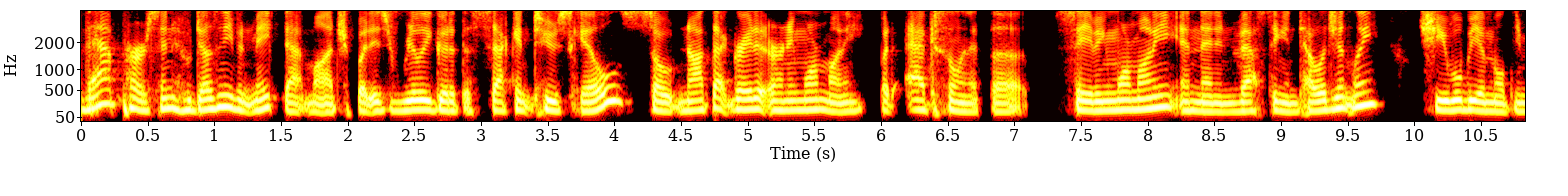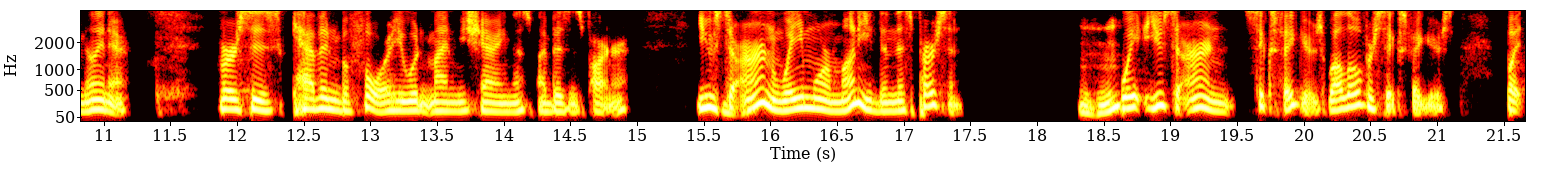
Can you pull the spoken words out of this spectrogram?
that person who doesn't even make that much, but is really good at the second two skills. So, not that great at earning more money, but excellent at the saving more money and then investing intelligently, she will be a multimillionaire. Versus Kevin before, he wouldn't mind me sharing this, my business partner, used to mm-hmm. earn way more money than this person. Mm-hmm. Wait, used to earn six figures, well over six figures, but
